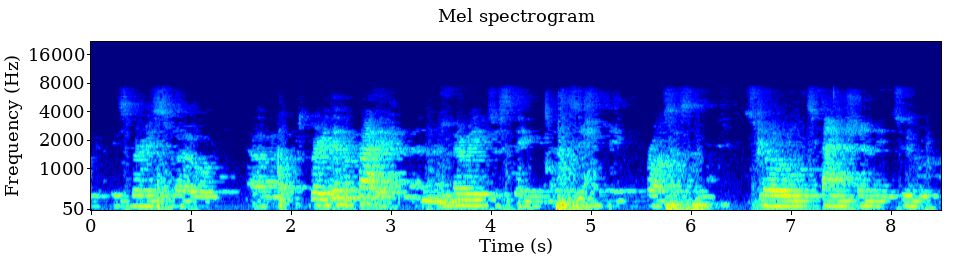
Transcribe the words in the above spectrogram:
with this very slow, um, very democratic and, very interesting decision-making process and slow expansion into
